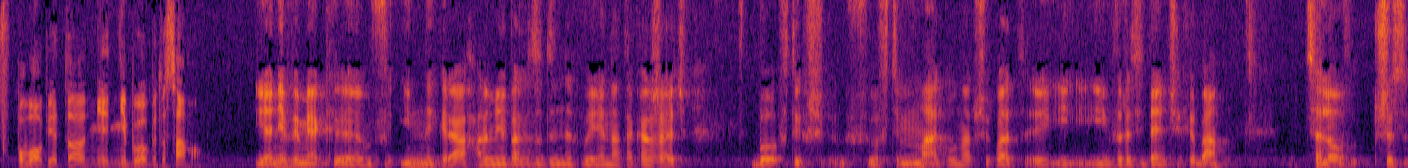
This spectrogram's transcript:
w połowie to nie, nie byłoby to samo. Ja nie wiem jak e, w innych grach, ale mnie bardzo denerwuje jedna taka rzecz, bo w, tych, w, w tym magu na przykład i, i w rezydencie chyba celow, przez,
